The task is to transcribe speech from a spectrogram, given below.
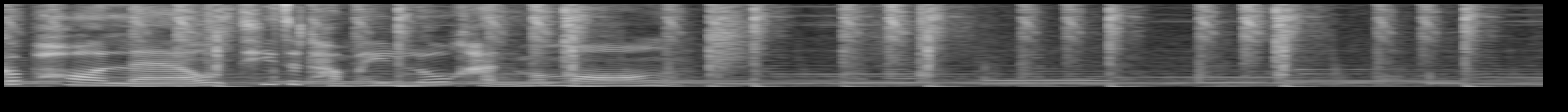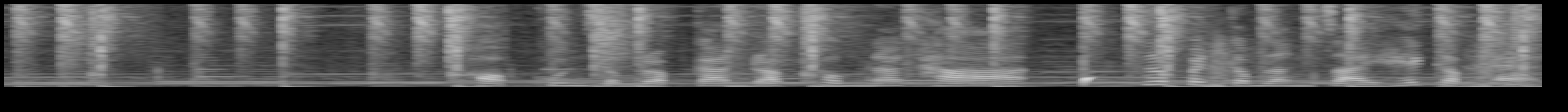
ก็พอแล้วที่จะทำให้โลกหันมามอง ขอบคุณสำหรับการรับชมนะคะ เพื่อเป็นกำลังใจให้กับแอด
